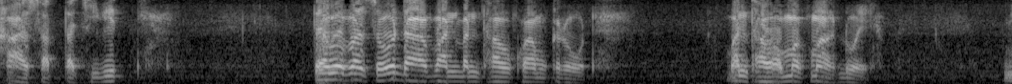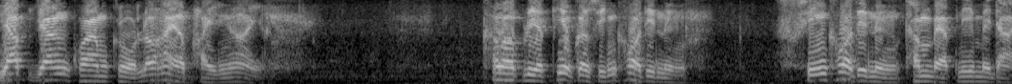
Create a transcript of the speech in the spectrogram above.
ฆ่าสัตว์ตัดชีวิต แต่ว่าพระโสดาบันบรรเทาความโกรธ บรรเทาเอามาก ๆด้วย ยับยั้งความโกรธแล้วให้อภัยง่ายเข้ามาเปรียบเทียบกับสินข้อที่หนึ่งสินข้อที่หนึ่งทำแบบนี้ไม่ได้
